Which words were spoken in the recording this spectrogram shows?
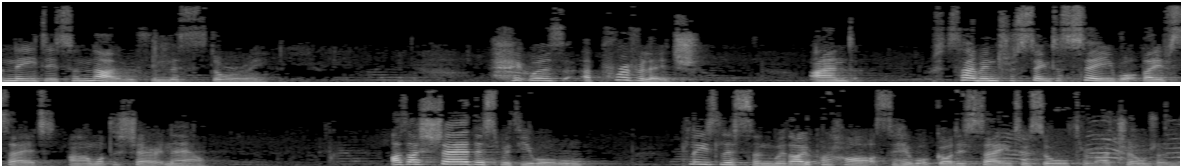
needed to know from this story. It was a privilege and so interesting to see what they've said, and I want to share it now. As I share this with you all, please listen with open hearts to hear what God is saying to us all through our children.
